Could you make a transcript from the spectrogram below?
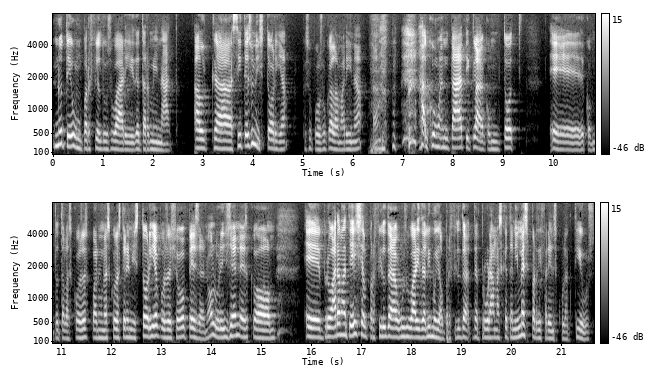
no té un perfil d'usuari determinat. El que té és una història que suposo que la Marina ha, ha comentat, i clar, com tot, eh, com totes les coses, quan unes coses tenen història, doncs això pesa, no? L'origen és com... Eh, però ara mateix el perfil d'usuari de l'IMO i el perfil de, de programes que tenim és per diferents col·lectius.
